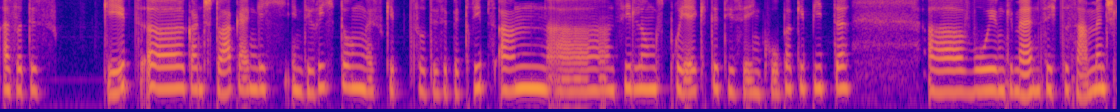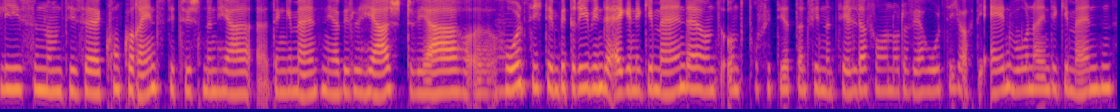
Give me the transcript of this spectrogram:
Also das geht äh, ganz stark eigentlich in die Richtung. Es gibt so diese Betriebsansiedlungsprojekte, diese Inkoba-Gebiete, äh, wo eben Gemeinden sich zusammenschließen, um diese Konkurrenz, die zwischen den, Her den Gemeinden ja ein bisschen herrscht, wer äh, mhm. holt sich den Betrieb in die eigene Gemeinde und, und profitiert dann finanziell davon oder wer holt sich auch die Einwohner in die Gemeinden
